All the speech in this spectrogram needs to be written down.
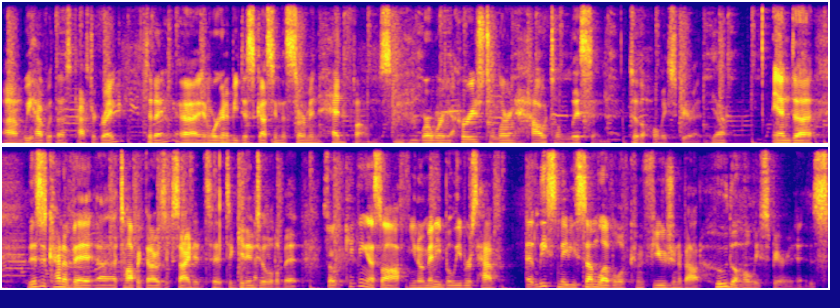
Um, we have with us Pastor Greg today, uh, and we're going to be discussing the sermon Headphones, where we're encouraged to learn how to listen to the Holy Spirit. Yeah. And uh, this is kind of a, a topic that I was excited to, to get into a little bit. So, kicking us off, you know, many believers have at least maybe some level of confusion about who the Holy Spirit is.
